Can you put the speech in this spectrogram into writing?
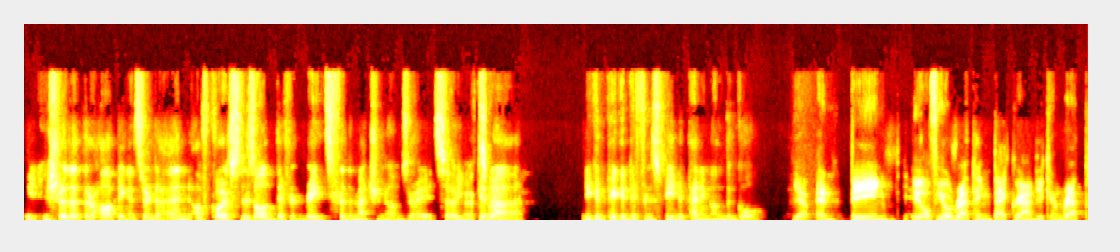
making sure that they're hopping at certain and of course there's all different rates for the metronomes, right? So you That's could right. uh you could pick a different speed depending on the goal. Yeah, and being of your rapping background, you can rap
